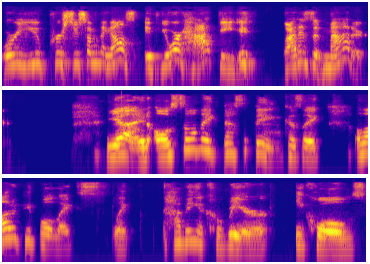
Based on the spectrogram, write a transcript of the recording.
or you pursue something else, if you're happy, why does it matter? Yeah, and also like that's the thing because like a lot of people like like having a career equals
